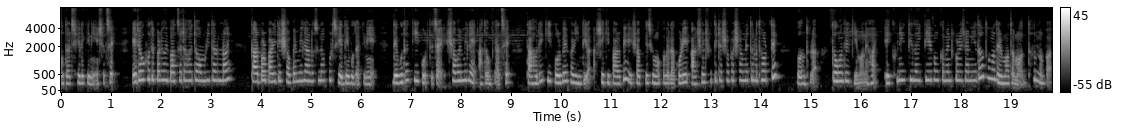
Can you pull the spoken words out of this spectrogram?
ও তার ছেলেকে নিয়ে এসেছে। এটাও হতে পারে ওই বাচ্চাটা হয়তো অমৃতার নয়। তারপর বাড়িতে সবাই মিলে আলোচনা করছে দেবুদাকে নিয়ে। দেবুদা কি করতে চায়? সবাই মিলে আতঙ্কে আছে। তাহলে কি করবে এবার ইন্দিরা? সে কি পারবে সবকিছু মোকাবেলা করে আসল সত্যিটা সবার সামনে তুলে ধরতে? বন্ধুরা, তোমাদের কি মনে হয়? এক্ষুনি একটি লাইক দিয়ে এবং কমেন্ট করে জানিয়ে দাও তোমাদের মতামত। ধন্যবাদ।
